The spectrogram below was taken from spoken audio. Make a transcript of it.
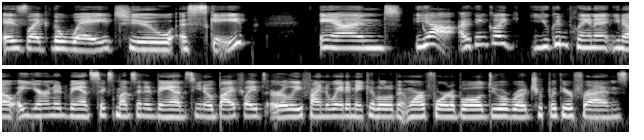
is like the way to escape. And yeah, I think like you can plan it, you know, a year in advance, six months in advance, you know, buy flights early, find a way to make it a little bit more affordable, do a road trip with your friends,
